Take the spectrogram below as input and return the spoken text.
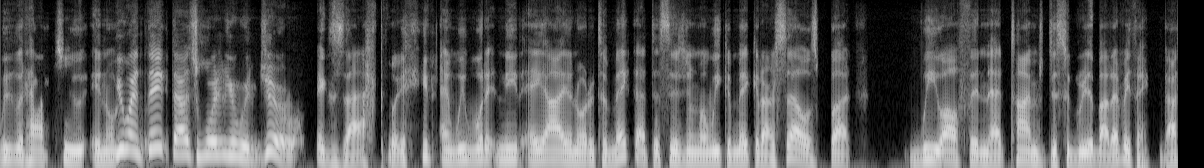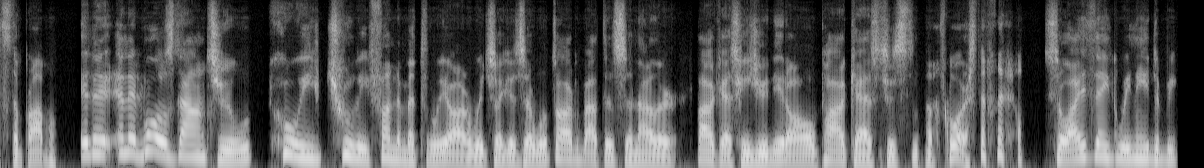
We would have to in order You would think that's what you would do. exactly, and we wouldn't need AI in order to make that decision when we can make it ourselves. But we often at times disagree about everything. That's the problem. and it and it boils down to who we truly fundamentally are, which like I said, we'll talk about this in other podcasts because you need a whole podcast just Of course. so I think we need to be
